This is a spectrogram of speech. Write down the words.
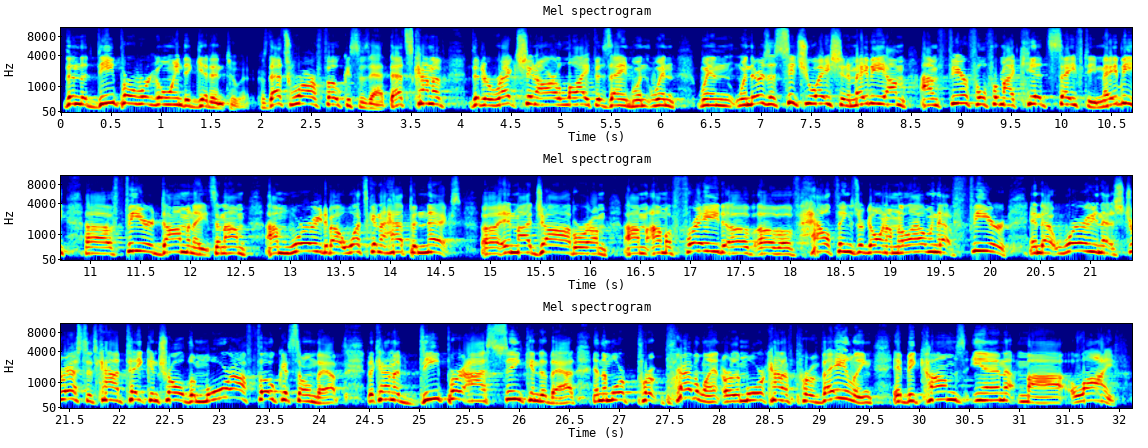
then the deeper we're going to get into it because that's where our focus is at. That's kind of the direction our life is aimed. When, when, when, when there's a situation and maybe i'm, I'm fearful for my kids safety. Maybe uh, fear dominates and i'm, I'm worried about what's going to happen next uh, in my job or i'm, I'm, I'm afraid of, of, of how things are going. I'm allowing that fear and that worry and that stress to kind of take control. The more i focus on that the kind of deeper i sink into that and the more pre- prevalent or the more kind of prevailing it becomes in my life.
